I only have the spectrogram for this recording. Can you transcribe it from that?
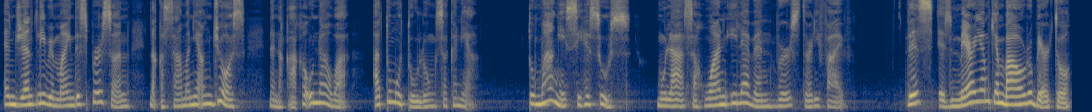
and gently remind this person na kasama niya ang Diyos na nakakaunawa at tumutulong sa kanya. Tumangis si Jesus mula sa Juan 11 verse 35. This is Miriam Kiambao Roberto.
